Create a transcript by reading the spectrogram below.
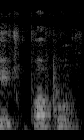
deep purple.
